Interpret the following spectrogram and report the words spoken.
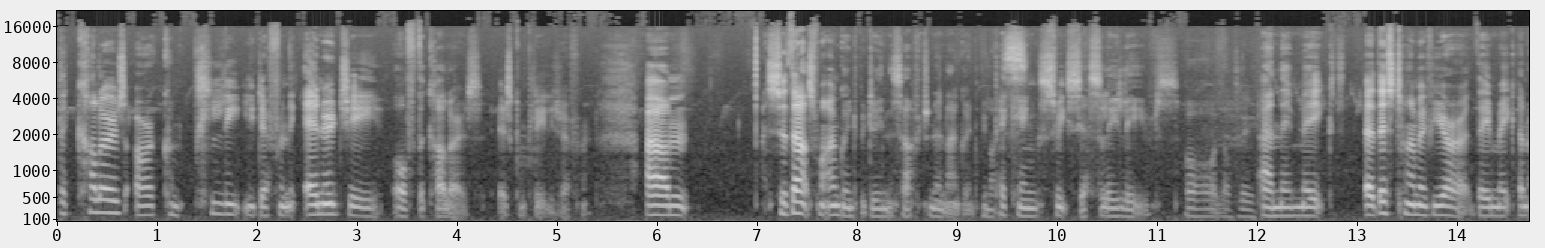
the colors are completely different. The energy of the colors is completely different. Um, so that's what I'm going to be doing this afternoon. I'm going to be Nice. picking sweet cicely leaves, Oh, lovely. and they make at this time of year they make an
